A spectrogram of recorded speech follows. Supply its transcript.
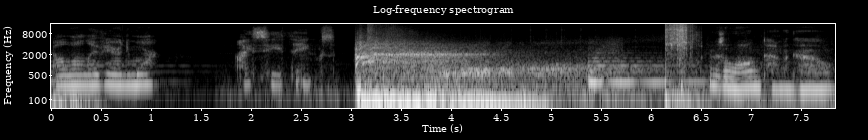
I don't want to live here anymore. I see things. It was a long time ago.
